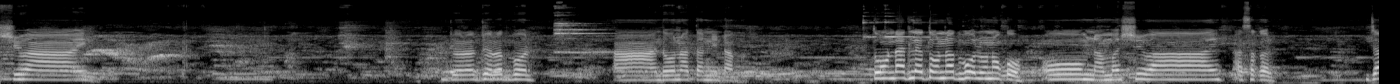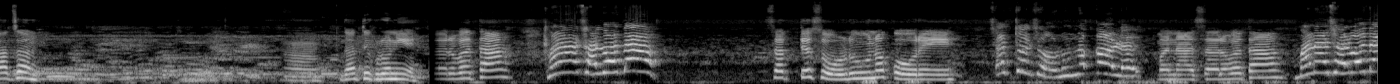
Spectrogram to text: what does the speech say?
शिवाय. जोरात जोरात बोल. हा दोन हातांनी टाक. तोंडातल्या तोंडात बोलू नको. ओम नमः शिवाय. असं कर. जा चल. जा तिकडून ये. सर्वथा सत्य सोडू नको रे. सत्य सोडू नका रे. मना सर्वथा. मला सर्वदा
